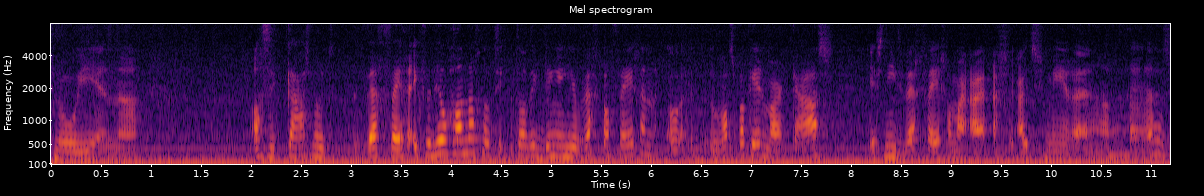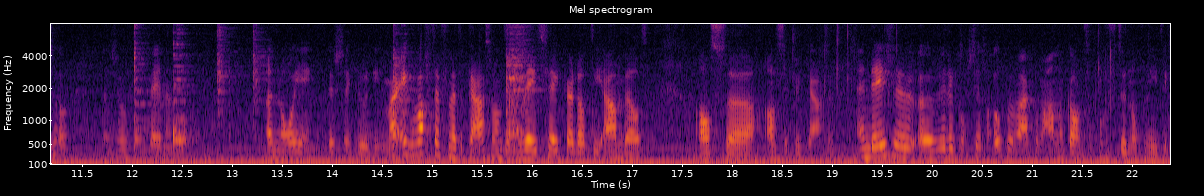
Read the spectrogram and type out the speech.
knoei. En als ik kaas moet wegvegen. Ik vind het heel handig dat, dat ik dingen hier weg kan vegen. Oh, de wasbak in, maar kaas is niet wegvegen, maar eigenlijk uitsmeren. En uh, zo, zo vervelend. Annoying, dus ik doe het niet. Maar ik wacht even met de kaas, want ik weet zeker dat die aanbelt als, als ik weer kaas heb. En deze wil ik op zich openmaken, maar aan de andere kant hoeft het nog niet. Ik,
